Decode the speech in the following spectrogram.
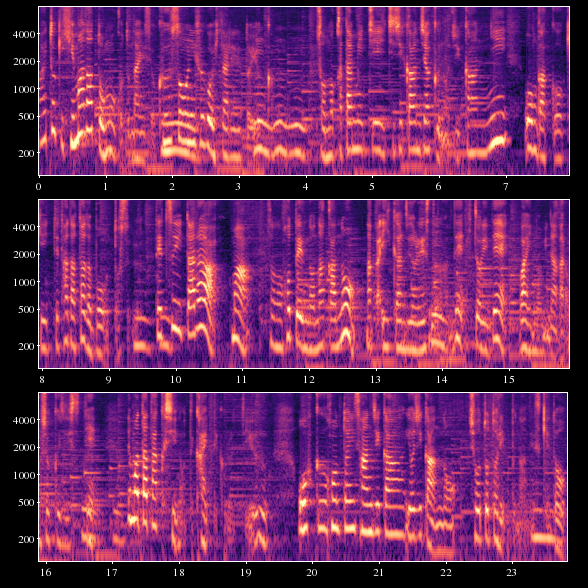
ああいう時暇だと思うことないんですよ。空想にすごい浸れるというか、うんうんうん、その片道1時間弱の時間に音楽を聴いてただただぼーっとする、うんうん、で着いたらまあそのホテルの中のなんかいい感じのレストランで一人でワイン飲みながらお食事して、でまたタクシー乗って帰ってくるっていう往復本当に3時間4時間のショートトリップなんですけど、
